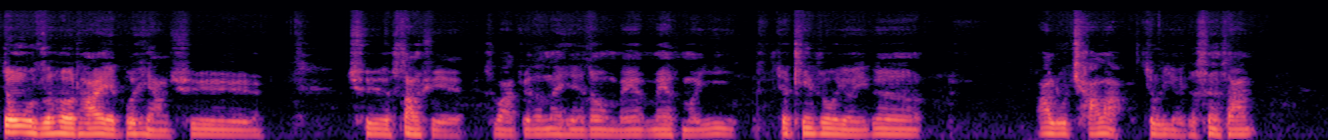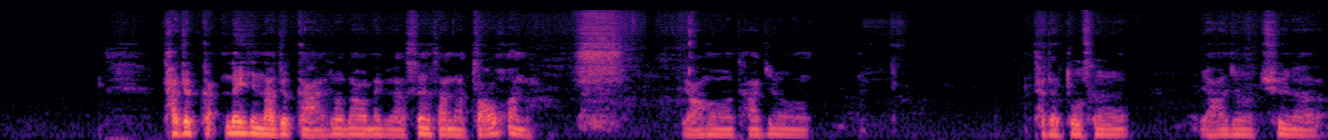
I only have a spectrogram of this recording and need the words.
顿悟之后，他也不想去去上学，是吧？觉得那些都没有没有什么意义。就听说有一个阿鲁恰拉，就是有一个圣山，他就感内心他就感受到那个圣山的召唤了，然后他就。他就租车，然后就去了，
